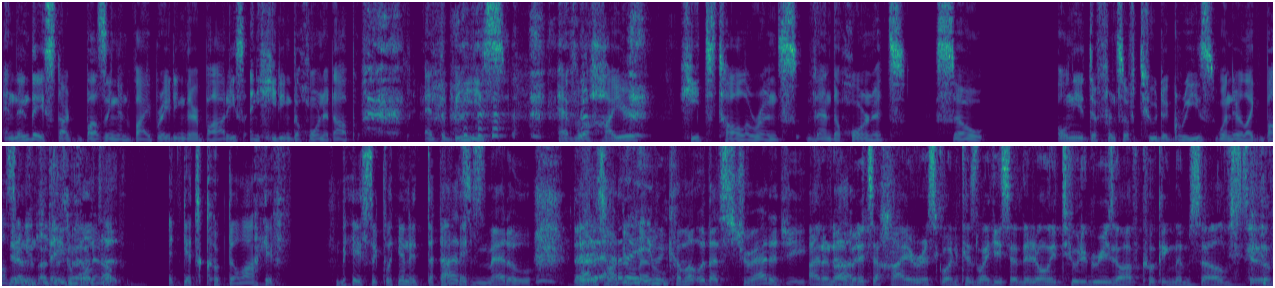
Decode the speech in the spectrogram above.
and then they start buzzing and vibrating their bodies and heating the hornet up. and the bees have a higher heat tolerance than the hornets, so only a difference of two degrees when they're like buzzing Yeah, and heating the hornet up. It gets cooked alive, basically, and it dies. That's metal. That how is how did fucking they metal. even come up with that strategy? I don't know, Fuck. but it's a high risk one because, like you said, they're only two degrees off cooking themselves too.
